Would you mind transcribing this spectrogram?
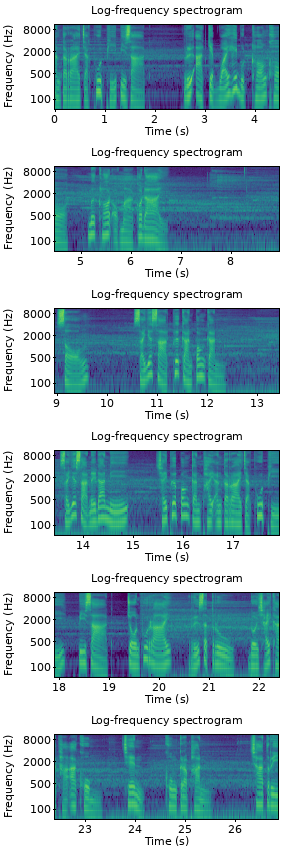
อันตรายจากพูดผีปีศาจหรืออาจเก็บไว้ให้บุตรคล้องคอ เมื่อคลอดออกมาก็ได้ 2. ไสยศาสตร์เพื่อการป้องกัน ไสยศาสตร์ในด้านนี้ ใช้เพื่อป้องกันภัยอันตรายจากพูดผี ปีศาจ โจรผู้ร้าย หรือศัตรู โดยใช้คาถาอาคม เช่น คงกระพัน ชาตรี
